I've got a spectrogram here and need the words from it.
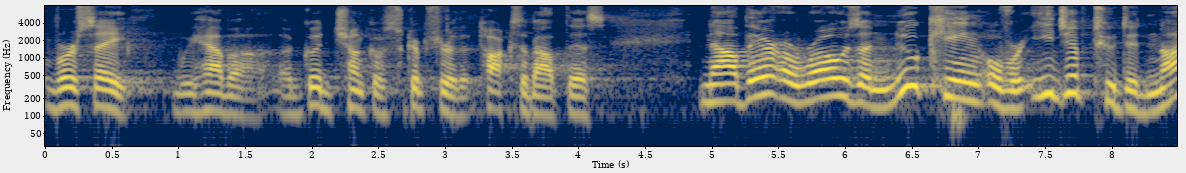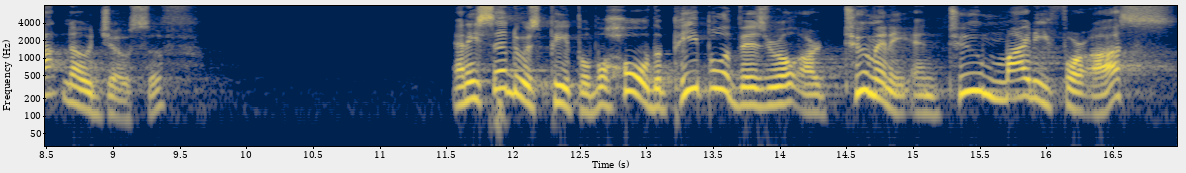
verse 8, we have a, a good chunk of scripture that talks about this. Now there arose a new king over Egypt who did not know Joseph. And he said to his people, Behold, the people of Israel are too many and too mighty for us.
